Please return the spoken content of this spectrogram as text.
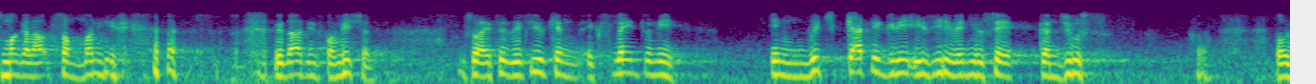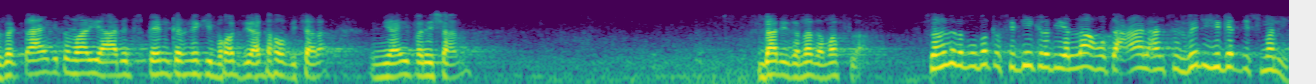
smuggle out some money without his permission? So I said, if you can explain to me in which category is he when you say conjuice? हो सकता है कि तुम्हारी आदत स्पेंड करने की बहुत ज्यादा हो बेचारा मियाँ ही परेशान that is another masla. So Hazrat Abu Bakr Siddiq radiallahu ta'ala answers, where did you get this money?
